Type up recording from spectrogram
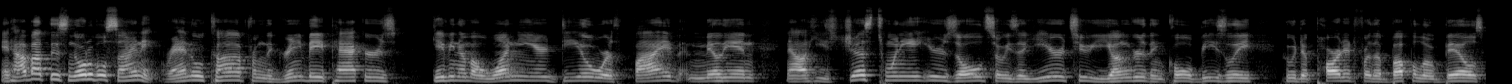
And how about this notable signing? Randall Cobb from the Green Bay Packers giving him a one year deal worth 5 million. Now, he's just 28 years old, so he's a year or two younger than Cole Beasley, who departed for the Buffalo Bills.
